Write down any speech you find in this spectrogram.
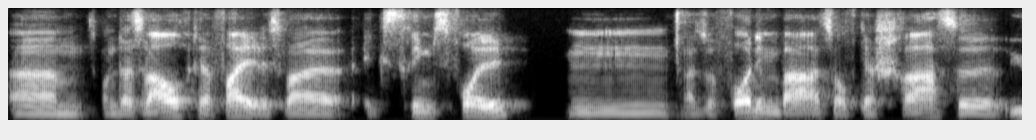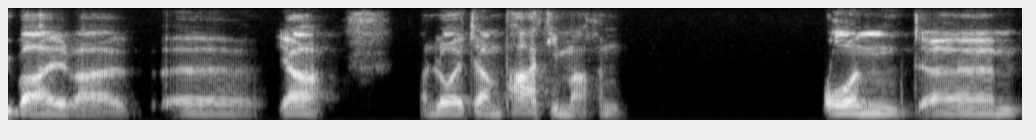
Ähm, und das war auch der Fall. Es war extrem voll. Mm, also vor den Bars, auf der Straße, überall war, äh, ja, waren Leute am Party machen. Und ähm,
